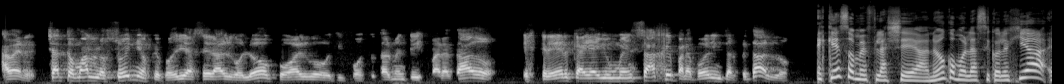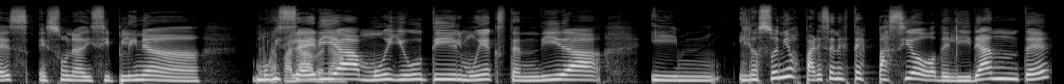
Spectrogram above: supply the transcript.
a ver, ya tomar los sueños, que podría ser algo loco, algo tipo totalmente disparatado, es creer que ahí hay un mensaje para poder interpretarlo. Es que eso me flashea, ¿no? Como la psicología es, es una disciplina muy seria, muy útil, muy extendida. Y, y los sueños parecen este espacio delirante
